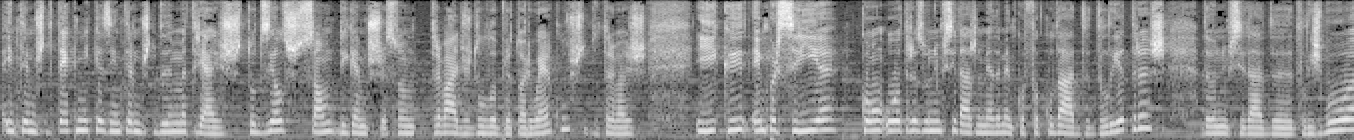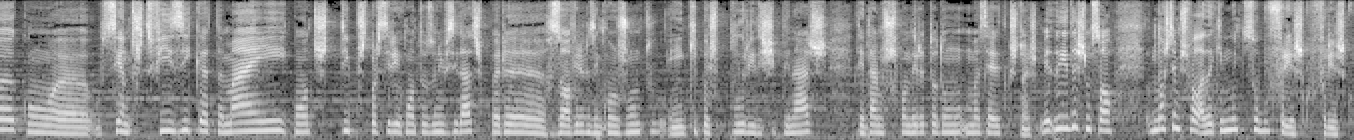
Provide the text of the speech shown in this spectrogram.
em termos de técnicas, em termos de materiais. Todos eles são, digamos, são trabalhos do Laboratório Hércules, de trabalhos, e que em parceria com outras universidades, nomeadamente com a Faculdade de Letras da Universidade de Lisboa, com uh, os centros de Física também com outros tipos de parceria com outras universidades para resolvermos em conjunto, em equipas pluridisciplinares, tentarmos responder a toda uma série de questões. E deixe-me só, nós temos falado aqui muito sobre o fresco, fresco,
